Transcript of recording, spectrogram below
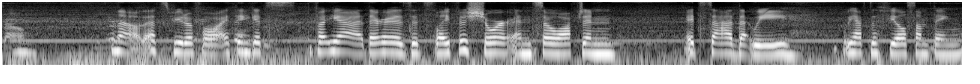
So. No, that's beautiful. I think it's, but yeah, there is. It's life is short, and so often it's sad that we we have to feel something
